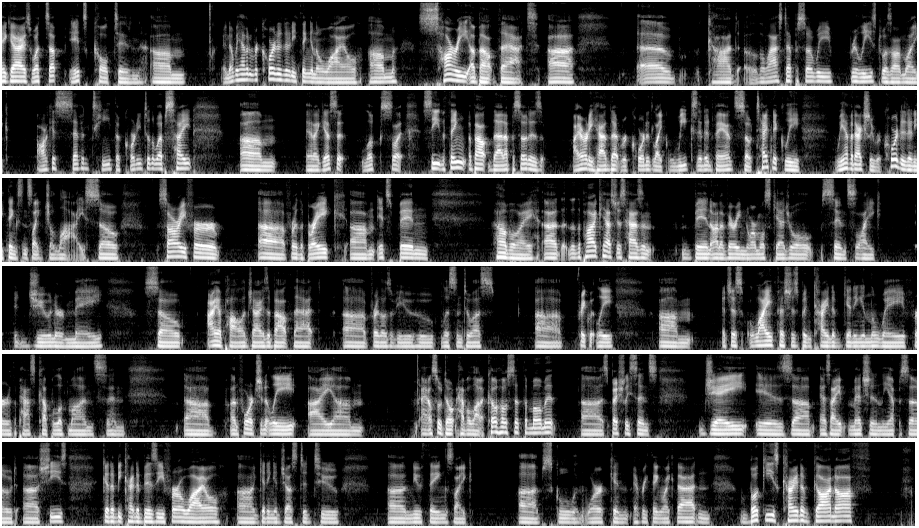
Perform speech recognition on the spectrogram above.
Hey guys, what's up? It's Colton. Um, I know we haven't recorded anything in a while. Um, sorry about that. Uh, uh, God, the last episode we released was on like August 17th, according to the website. Um, and I guess it looks like. See, the thing about that episode is I already had that recorded like weeks in advance, so technically we haven't actually recorded anything since like July. So sorry for uh for the break. Um it's been oh boy. Uh the, the podcast just hasn't been on a very normal schedule since like June or May. So I apologize about that uh for those of you who listen to us uh frequently. Um it's just life has just been kind of getting in the way for the past couple of months and uh unfortunately i um i also don't have a lot of co-hosts at the moment uh especially since jay is uh, as i mentioned in the episode uh she's gonna be kind of busy for a while uh getting adjusted to uh new things like uh school and work and everything like that and bookie's kind of gone off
